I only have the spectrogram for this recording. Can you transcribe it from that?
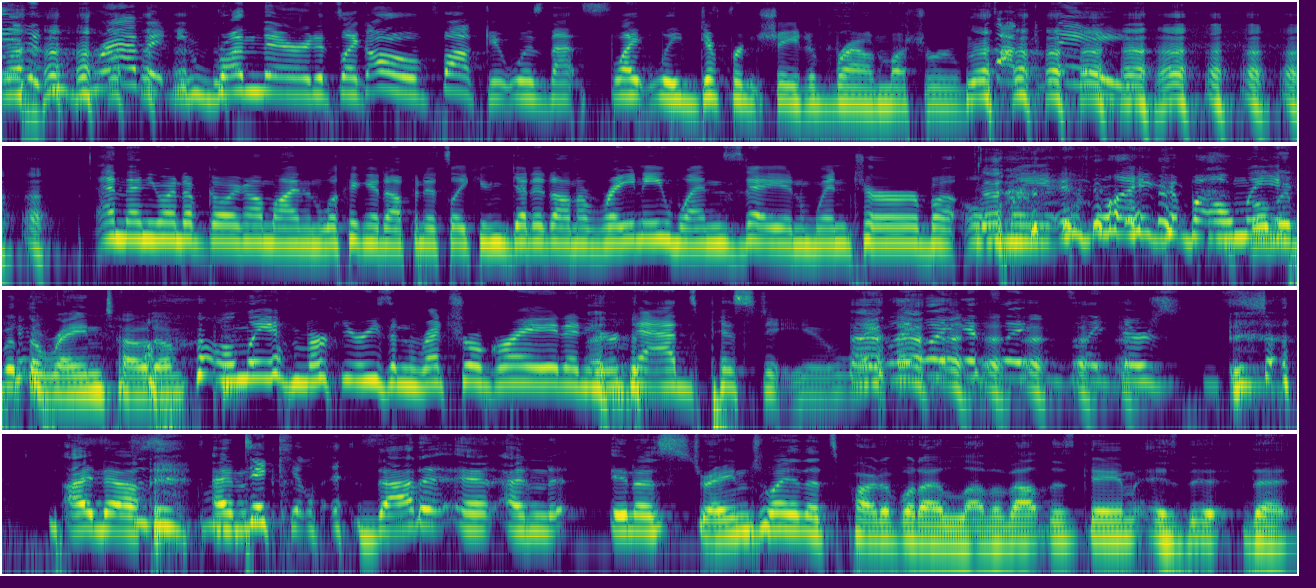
And you grab it and you run there and it's like, oh fuck, it was that slightly different shade of brown mushroom. Fuck me. and then you end up going online and looking it up and it's like you can get it on a rainy Wednesday in winter, but only if like but only Only with the rain totem. only if Mercury's in retrograde and your dad's pissed at you. Like, like, like it's like it's like there's so, I know. And ridiculous. that and, and in a strange way, that's part of what I love about this game is that that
